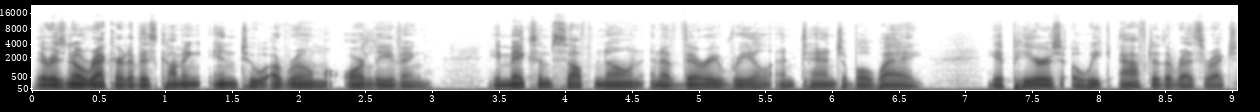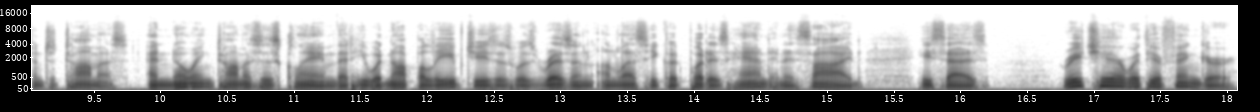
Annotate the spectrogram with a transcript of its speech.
There is no record of his coming into a room or leaving. He makes himself known in a very real and tangible way. He appears a week after the resurrection to Thomas, and knowing Thomas's claim that he would not believe Jesus was risen unless he could put his hand in his side, he says, Reach here with your finger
